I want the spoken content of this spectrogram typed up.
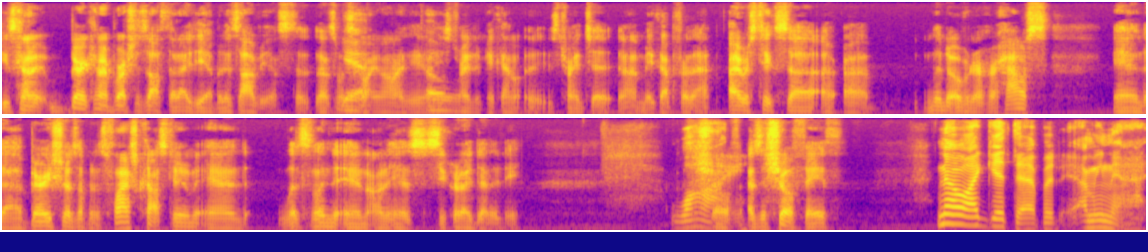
He's kind of Barry kind of brushes off that idea, but it's obvious that that's what's Yeah. going on. You know, he's trying to make out, he's trying to uh, make up for that. Iris takes uh, uh, uh, Linda over to her house, and uh, Barry shows up in his Flash costume and lets Linda in on his secret identity. As a show Why? of- as a show of faith. No, I get that, but I mean, I-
